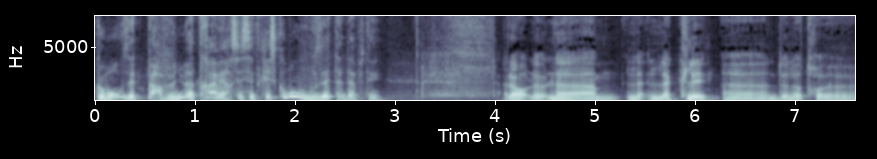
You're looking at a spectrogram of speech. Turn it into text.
comment vous êtes parvenu à traverser cette crise, comment vous vous êtes adapté? Alors, la, la, clé euh, de notre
